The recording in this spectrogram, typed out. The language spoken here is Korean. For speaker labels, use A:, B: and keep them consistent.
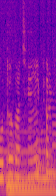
A: 모드가 제일 편리한 것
